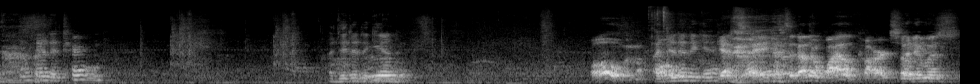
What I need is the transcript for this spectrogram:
Iowa. Without a turn. I did it again. Oh, I did it again. Yes, hey, it's another wild card, so. But it was,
